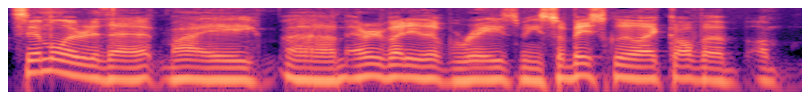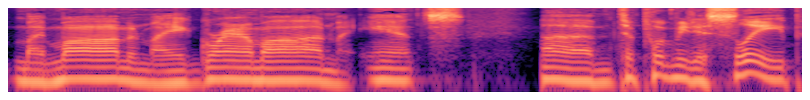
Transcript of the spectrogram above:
similar to that, my um, everybody that raised me. So basically, like all the um, my mom and my grandma and my aunts. Um, to put me to sleep,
